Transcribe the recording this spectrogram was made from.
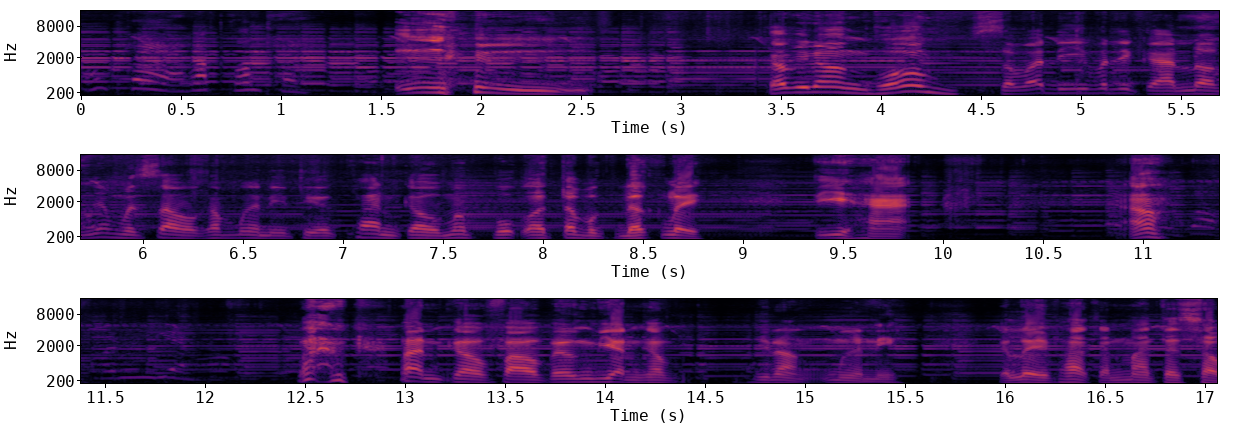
ของแก่ครับของแก่อื้อหือ ครับพี่น้องผม สวัสดีบรรยากาศรอบนี้มื้อเช้าครับมื้อนี้ถือพันเก้ามาปลุกเอาตะบักเด็กเลยตีห้าเอ้าบอกคนเรียนบ้านเก่าเฝ้าไปโรงเรียนครับพี่น้องมือนี้ก็เลยพากันมาแต่เสา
